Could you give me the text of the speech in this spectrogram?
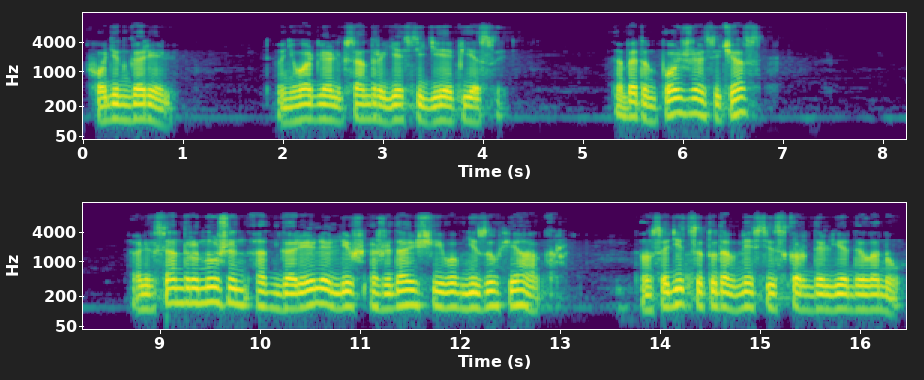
Входит Горель. У него для Александра есть идея пьесы. Об этом позже, а сейчас Александру нужен от Гореля лишь ожидающий его внизу фиакр. Он садится туда вместе с Корделье де Лану.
